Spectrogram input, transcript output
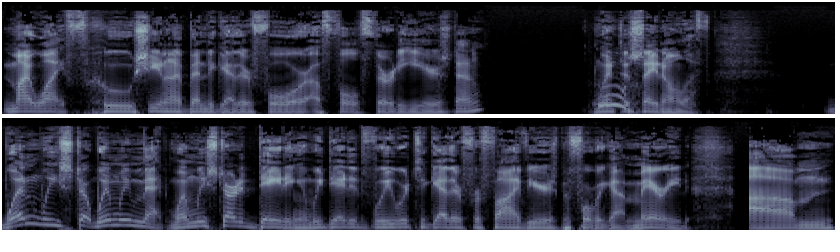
my wife, who she and I have been together for a full thirty years now, went to St. Olaf. When we start, when we met, when we started dating, and we dated, we were together for five years before we got married. Um,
